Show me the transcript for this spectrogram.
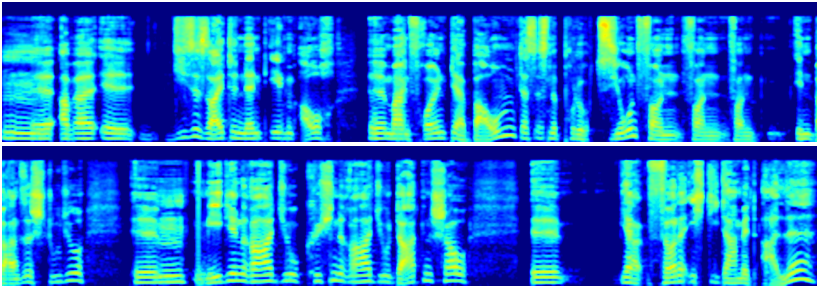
Äh, aber äh, diese Seite nennt eben auch äh, mein Freund der Baum. Das ist eine Produktion von, von, von in Banses Studio. Ähm, Medienradio, Küchenradio, Datenschau. Ja, fördere ich die damit alle?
